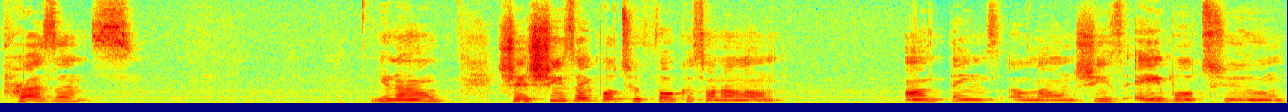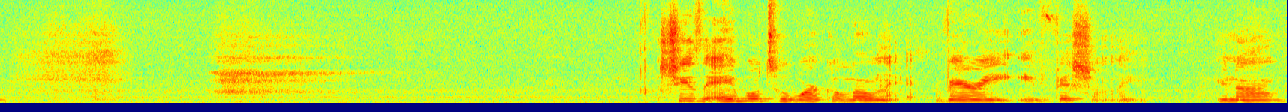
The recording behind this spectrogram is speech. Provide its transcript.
presence. You know, she, she's able to focus on alone, on things alone. She's able to she's able to work alone very efficiently. You know,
